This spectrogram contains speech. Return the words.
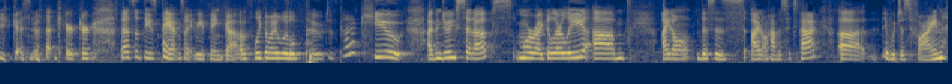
you guys know that character. That's what these pants make me think of. Look at my little pooch. It's kind of cute. I've been doing sit-ups more regularly. Um, I don't, this is, I don't have a six pack, uh, which is fine.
